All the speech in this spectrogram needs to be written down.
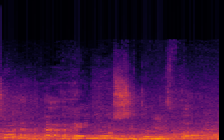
хорошо, какая неожиданность.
